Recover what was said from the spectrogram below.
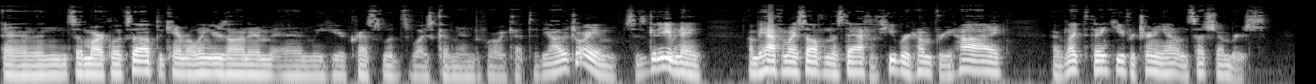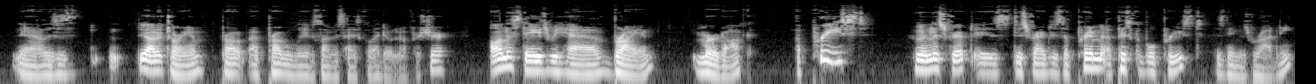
And then, so Mark looks up, the camera lingers on him, and we hear Crestwood's voice come in before we cut to the auditorium. It says, good evening. On behalf of myself and the staff of Hubert Humphrey High, I would like to thank you for turning out in such numbers. Now, this is the auditorium, pro- uh, probably of Saugus High School, I don't know for sure. On the stage we have Brian, Murdoch, a priest, who in the script is described as a prim Episcopal priest. His name is Rodney.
